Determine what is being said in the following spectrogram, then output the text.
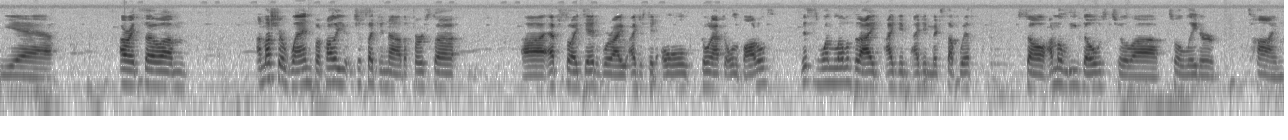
Yeah. Alright, so, um, I'm not sure when, but probably just like in uh, the first uh, uh, episode I did where I, I just did all, going after all the bottles. This is one of the levels that I, I did I did mixed up with, so I'm gonna leave those till uh, till a later time.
